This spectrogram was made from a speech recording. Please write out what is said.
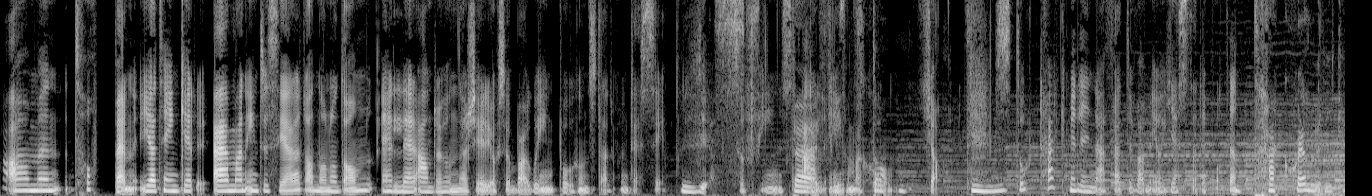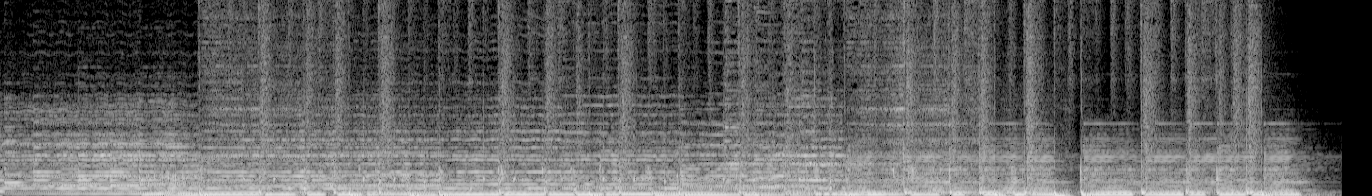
Ja, men toppen. Jag tänker, är man intresserad av någon av dem eller andra hundar så är det också bara att gå in på hundstall.se. Yes. Så finns Där all finns information. De. Ja. Mm. Stort tack Melina för att du var med och gästade podden. Tack själv Erika.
